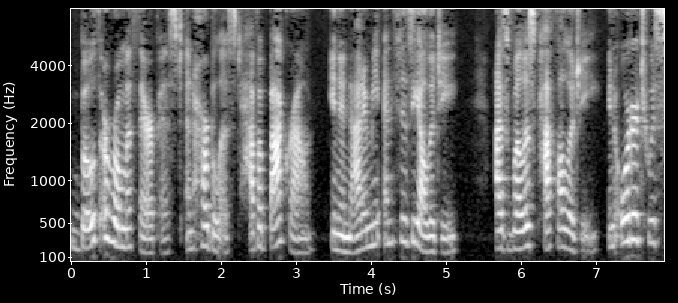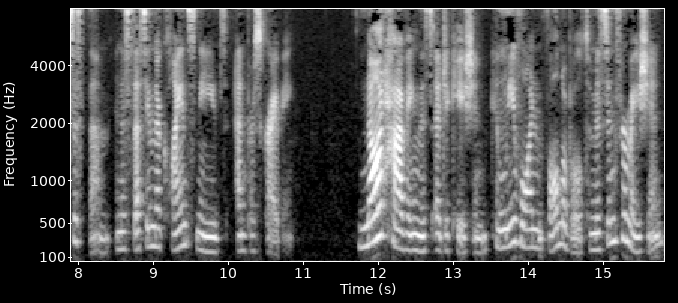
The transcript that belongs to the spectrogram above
both aromatherapist and herbalist have a background in anatomy and physiology, as well as pathology, in order to assist them in assessing their clients' needs and prescribing. Not having this education can leave one vulnerable to misinformation,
